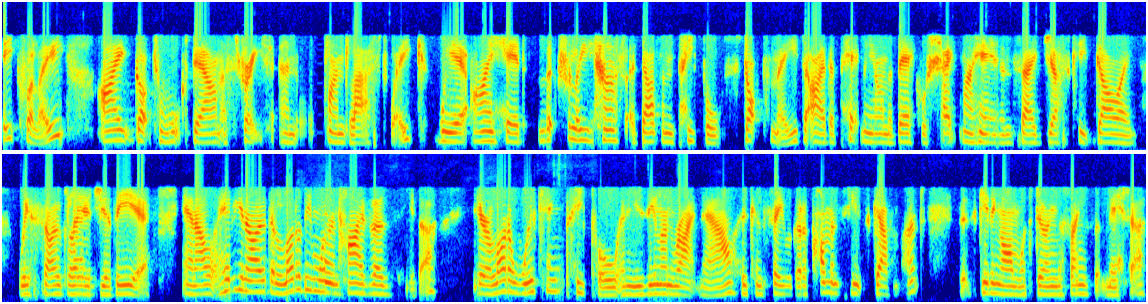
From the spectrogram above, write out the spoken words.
Equally, I got to walk down a street in Auckland last week where I had literally half a dozen people stop me to either pat me on the back or shake my hand and say, just keep going. We're so glad you're there. And I'll have you know that a lot of them were in high vis, either. There are a lot of working people in New Zealand right now who can see we've got a common sense government that's getting on with doing the things that matter,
